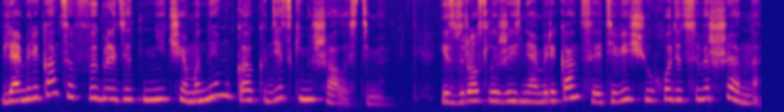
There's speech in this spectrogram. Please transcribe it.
для американцев выглядит ничем иным, как детскими шалостями. Из взрослой жизни американца эти вещи уходят совершенно,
